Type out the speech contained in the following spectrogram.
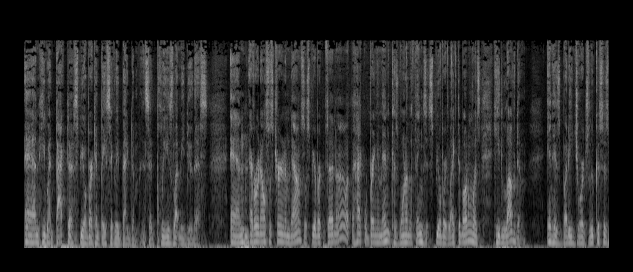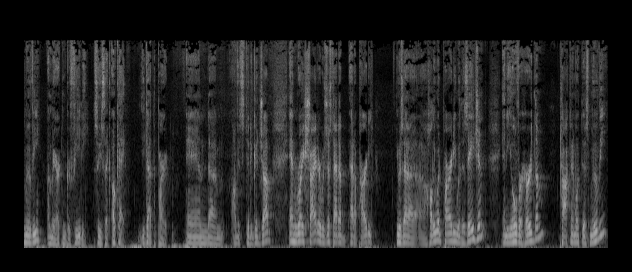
And he went back to Spielberg and basically begged him and said, please let me do this. And mm-hmm. everyone else was turning him down. So Spielberg said, oh, what the heck, we'll bring him in. Because one of the things that Spielberg liked about him was he loved him in his buddy George Lucas's movie, American Graffiti. So he's like, okay, you got the part. And um, obviously did a good job. And Roy Scheider was just at a, at a party. He was at a, a Hollywood party with his agent and he overheard them talking about this movie.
